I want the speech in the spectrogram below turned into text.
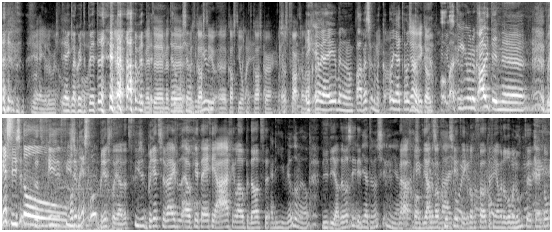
Iedereen jaloers. Ja, ik lag weer te pitten. Ja, Met- met, eh met, eh met eh, Castiop, met Casper. Dat was ook fucking Ik, oh ja, ik ben er een paar wedstrijden met... Oh, jij trouwens Ja, ook? ik ook. Oh, wat, die gingen we nog uit in eh Bristol. Vieze, Bristol? Bristol, ja. Dat vieze Britse wijf dat elke keer tegen je aan ging lopen dansen. Ja, die wilde wel. Die, die had er wel zin in. Die had er wel zin in, ja. Nou, god, die had hem ook goed zitten. Ik heb nog een foto van jou met een Robin Hood eh, tent op.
